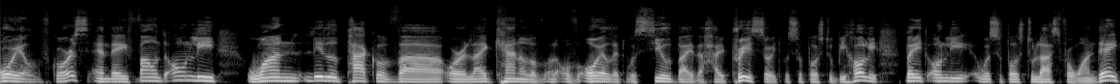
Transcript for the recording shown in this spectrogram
oil, of course, and they found only one little pack of uh, or like candle of, of oil that was sealed by the high priest, so it was supposed to be holy, but it only was supposed to last for one day.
